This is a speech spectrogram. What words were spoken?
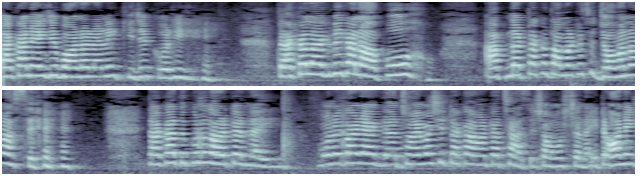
টাকা নেই যে বর্ণারানি কি যে করি? টাকা লাগবে কেন আপু? আপনার টাকা তো আমার কাছে জমানো আছে। টাকা তো কোনো দরকার নাই। মনে করেন এক ছয় মাসের টাকা আমার কাছে আছে, সমস্যা নাই। এটা অনেক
